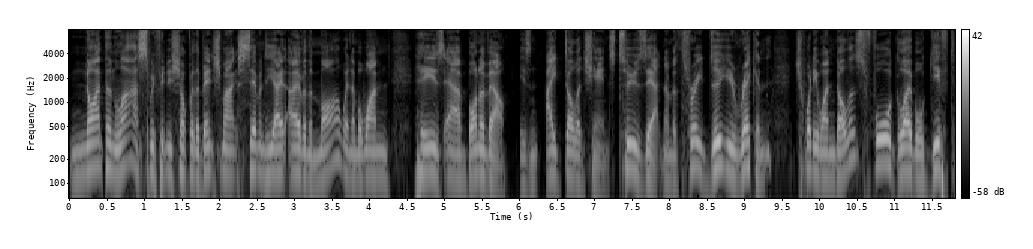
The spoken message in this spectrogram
Ninth and last, we finish off with a benchmark 78 over the mile, where number one, he's our Bonneval is an $8 chance. Two's out. Number three, Do You Reckon? $21. Four, Global Gift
